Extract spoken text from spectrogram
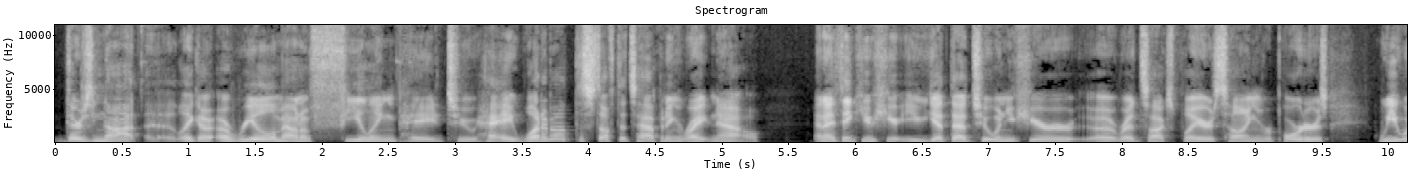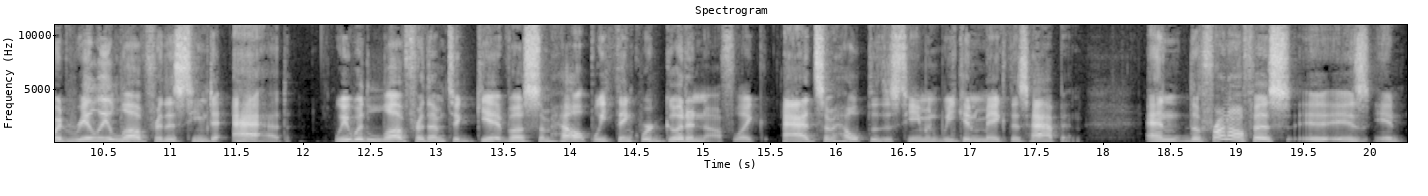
there's not uh, like a, a real amount of feeling paid to hey what about the stuff that's happening right now? And i think you hear you get that too when you hear uh, red sox players telling reporters we would really love for this team to add. We would love for them to give us some help. We think we're good enough. Like add some help to this team and we can make this happen and the front office i- is it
